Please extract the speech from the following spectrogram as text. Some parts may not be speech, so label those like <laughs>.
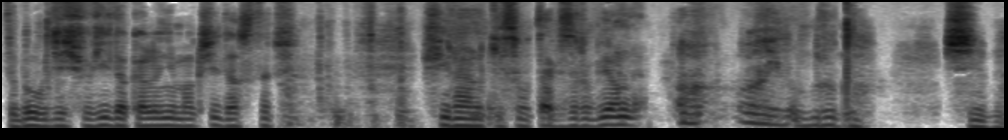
To był gdzieś widok, ale nie mogę się dostać. Firanki są tak zrobione. O, oj, no brudno. Szyby.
